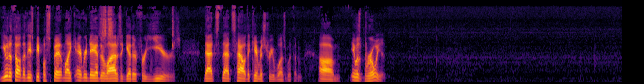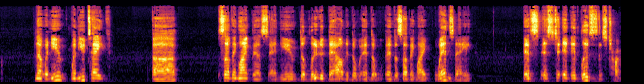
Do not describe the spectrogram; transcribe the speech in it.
You would have thought that these people spent like every day of their lives together for years. That's that's how the chemistry was with them. Um, it was brilliant. No, when you when you take uh, something like this and you dilute it down into into, into something like Wednesday, it's it's it, it loses its charm.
